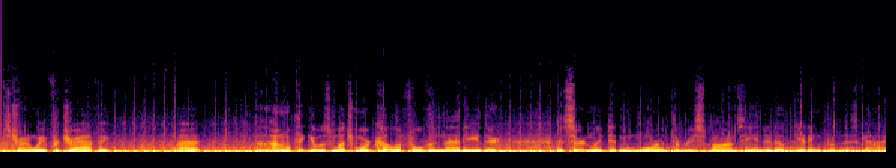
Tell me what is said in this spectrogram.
just trying to wait for traffic. Uh, I don't think it was much more colorful than that either. It certainly didn't warrant the response he ended up getting from this guy,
